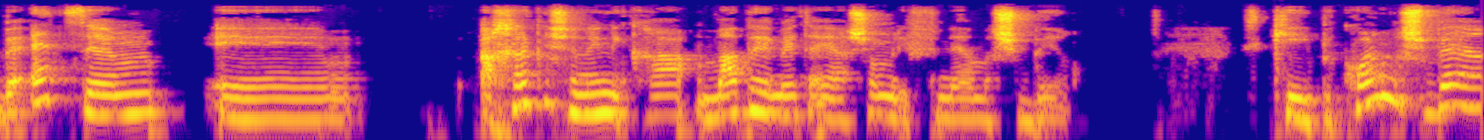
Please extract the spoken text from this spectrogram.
בעצם החלק השני נקרא מה באמת היה שם לפני המשבר. כי בכל משבר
